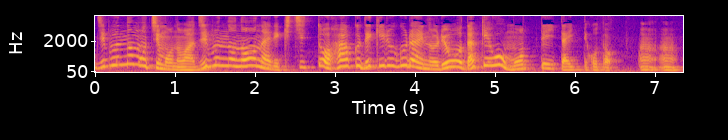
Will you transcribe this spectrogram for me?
自分の持ち物は自分の脳内できちっと把握できるぐらいの量だけを持っていたいってこと。うんうん。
